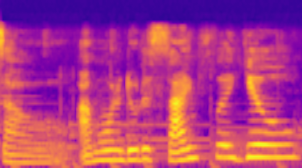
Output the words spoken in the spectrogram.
So I'm going to do the same for you.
